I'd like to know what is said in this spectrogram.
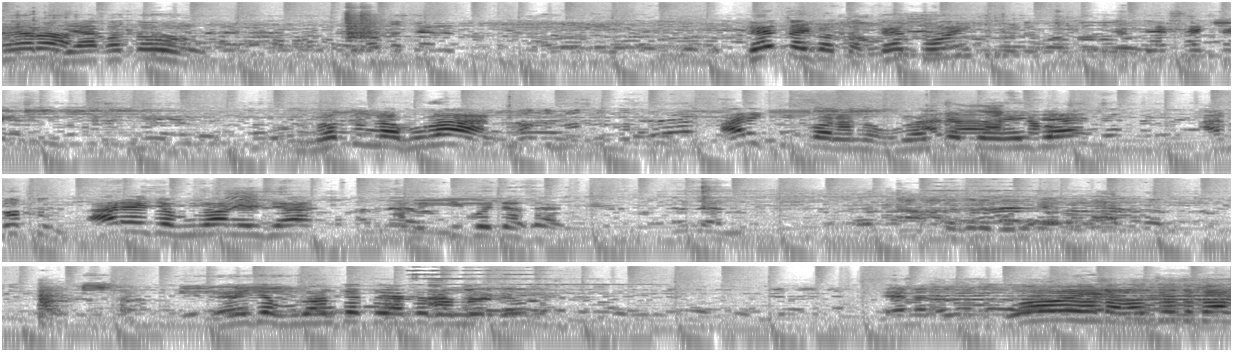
ফেরা। ইয়া কত? চাই কত? পেট তুই নতুন না পুরান আরে কি কর আমরা পুরানতে তো এই যে। আরে এই যে পুরান এই যে। আপনি কি কইতেছেন? এই যে পুরানতে তো এত বন্ধ ও, এটা লঞ্চতে বেল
